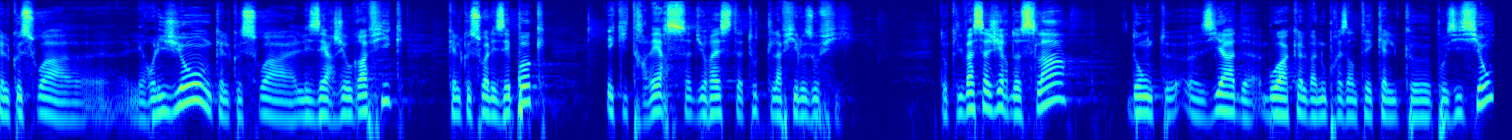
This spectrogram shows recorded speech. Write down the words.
quelles que soient euh, les religions, quelles que soient les aires géographiques, quelles que soient les époques, et qui traverse du reste toute la philosophie. Donc il va s'agir de cela, dont euh, Ziad Bouakel va nous présenter quelques positions,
